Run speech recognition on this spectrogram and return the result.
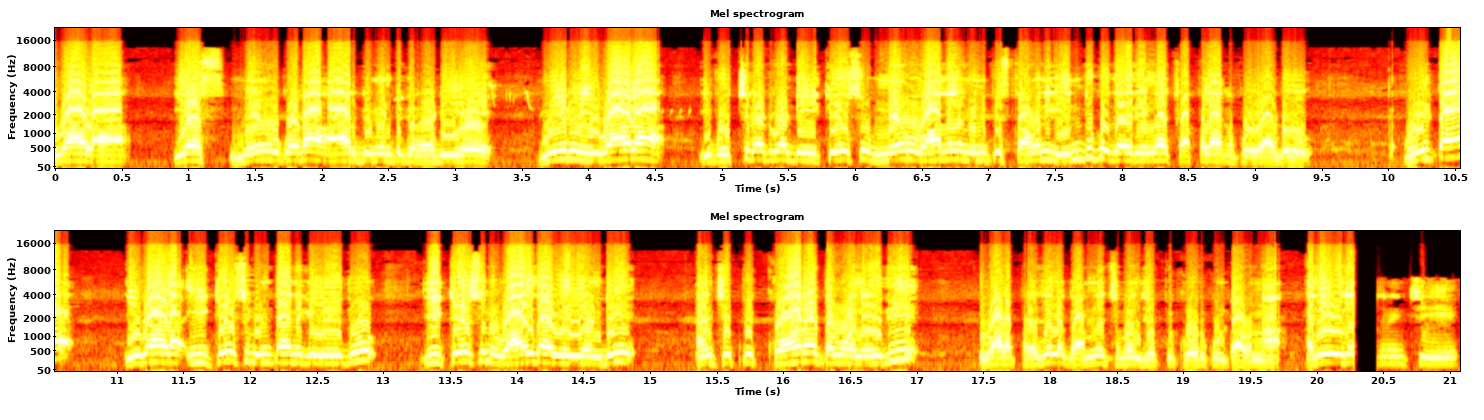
ఇవాళ ఎస్ మేము కూడా ఆర్గ్యుమెంట్కి రెడీయే. మీరు ఇవాళ వచ్చినటువంటి ఈ కేసు మేము వాదనలు వినిపిస్తామని ఎందుకు ధైర్యంగా చెప్పలేకపోయాడు? ఉల్టా ఇవాళ ఈ కేసు వినటానికి లేదు ఈ కేసును వాయిదా వేయండి అని చెప్పి కోరటం అనేది ఇవాళ ప్రజలు గమనించమని చెప్పి కోరుకుంటా ఉన్నా. అదేవిధంగా నుంచి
